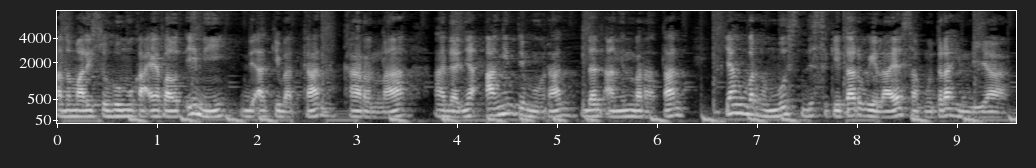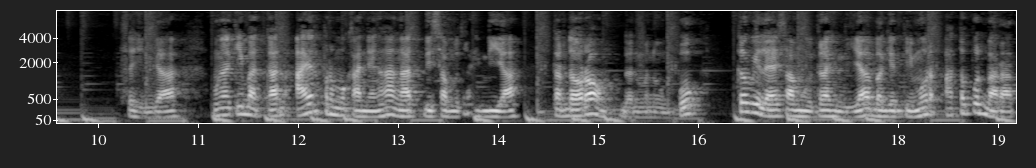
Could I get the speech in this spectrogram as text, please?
Anomali suhu muka air laut ini diakibatkan karena adanya angin timuran dan angin baratan yang berhembus di sekitar wilayah Samudra Hindia, sehingga mengakibatkan air permukaan yang hangat di Samudra Hindia terdorong dan menumpuk ke wilayah Samudra Hindia bagian timur ataupun barat,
